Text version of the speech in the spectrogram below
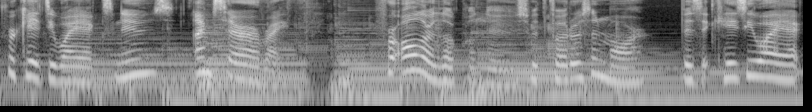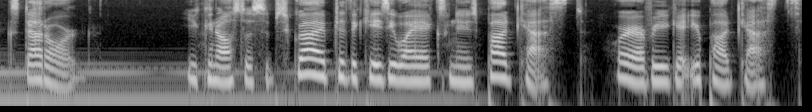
For KZYX News, I'm Sarah Reith. For all our local news with photos and more, visit kzyx.org. You can also subscribe to the KZYX News podcast, wherever you get your podcasts.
